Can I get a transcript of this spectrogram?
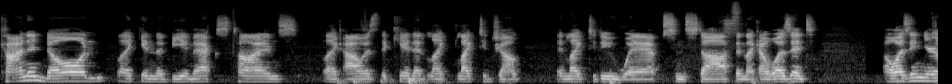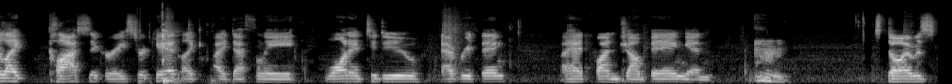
kind of known like in the BMX times. Like I was the kid that like liked to jump and like to do whips and stuff. And like I wasn't I wasn't your like classic racer kid. Like I definitely wanted to do everything. I had fun jumping and so I was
